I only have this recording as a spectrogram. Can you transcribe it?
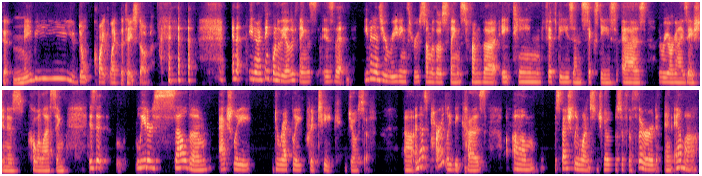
that maybe you don't quite like the taste of. and you know, I think one of the other things is that even as you're reading through some of those things from the 1850s and 60s as the reorganization is coalescing, is that leaders seldom actually directly critique Joseph. Uh, and that's partly because, um, especially once Joseph III and Emma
